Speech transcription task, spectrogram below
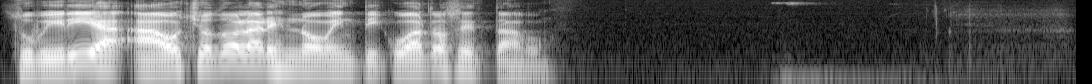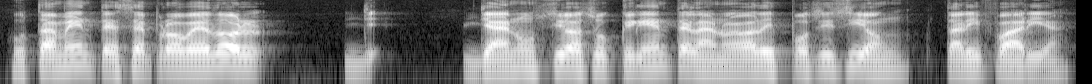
subiría a 8 dólares 94 centavos. Justamente ese proveedor ya anunció a sus clientes la nueva disposición tarifaria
